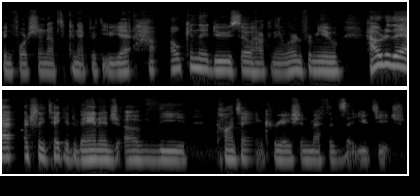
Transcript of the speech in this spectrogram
been fortunate enough to connect with you yet, how, can they do so? How can they learn from you? How do they actually take advantage of the content creation methods that you teach?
